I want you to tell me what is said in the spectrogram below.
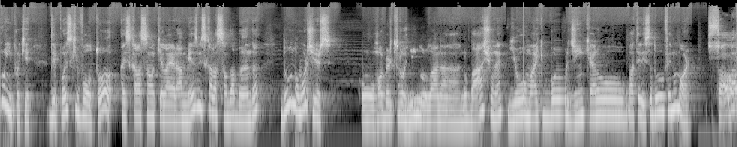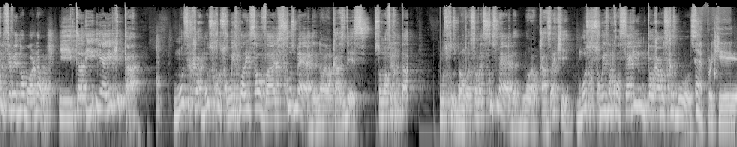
ruim, porque depois que voltou, a escalação aqui ela era a mesma escalação da banda do No More Tears. Com o Robert Trujillo lá na, no baixo, né? E o Mike Bordin, que era o baterista do Fade No More. Só o baterista do More, não. E, e, e aí que tá. Música, músicos ruins podem salvar discos merda, não é o caso desse. Só mostra que tá, músicos bons podem salvar discos merda. Não é o caso aqui. Músicos ruins não conseguem tocar músicas boas. É, porque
